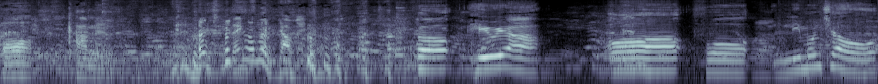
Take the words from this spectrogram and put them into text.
for coming. Thanks for coming. So here we are, uh, for limoncello.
